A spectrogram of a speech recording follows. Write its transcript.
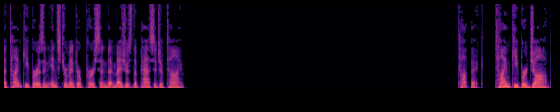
A timekeeper is an instrument or person that measures the passage of time. Timekeeper job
